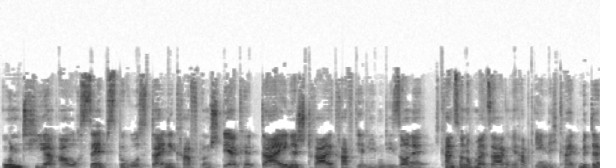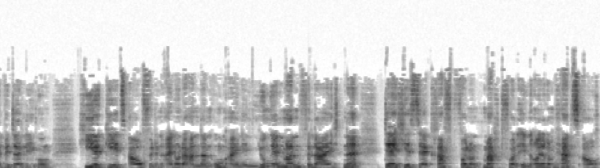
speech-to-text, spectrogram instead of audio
und hier auch selbstbewusst deine Kraft und Stärke, deine Strahlkraft, ihr Lieben, die Sonne. Ich kann es nur noch mal sagen, ihr habt Ähnlichkeit mit der Witterlegung. Hier geht es auch für den einen oder anderen um einen jungen Mann vielleicht, ne, der hier sehr kraftvoll und machtvoll in eurem Herz auch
